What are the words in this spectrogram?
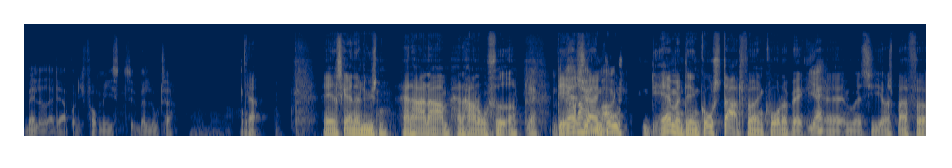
valget er der, hvor de får mest valuta. Ja. Jeg elsker analysen. Han har en arm, han har nogle fødder. Ja, Det, det er, synes jeg, han, en Mark. god, ja, men det er en god start for en quarterback, Ja. øh, må jeg sige. Også bare for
